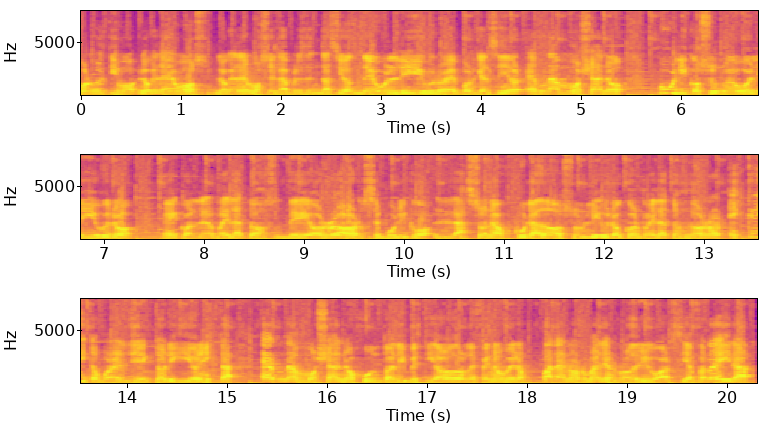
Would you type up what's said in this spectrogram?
por último, lo que tenemos, lo que tenemos es la presentación de un libro, ¿eh? porque el señor Hernán Moyano publicó su nuevo libro eh, con relatos de horror. Se publicó La Zona Oscura 2, un libro con relatos de horror escrito por el director y guionista Hernán Moyano junto al investigador de fenómenos paranormales Rodrigo García Ferreira.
